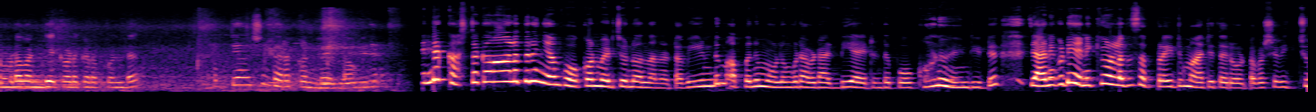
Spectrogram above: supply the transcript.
നമ്മുടെ വണ്ടിയൊക്കെ അവിടെ കിടപ്പുണ്ട്. അത്യാവശ്യം തിരക്കുണ്ട് കേട്ടോ. എന്റെ കഷ്ടകാലത്തിന് ഞാൻ പോക്കോൺ മേടിച്ചുകൊണ്ട് വന്നതാണ് കേട്ടോ. വീണ്ടും അപ്പനും മോളും കൂടെ അവിടെ അടിയായിട്ടുണ്ട് പോക്കോണ് വേണ്ടിയിട്ട്. ജാനിക്കുട്ടി എനിക്കുള്ളത് സെപ്പറേറ്റ് മാറ്റി തരും കേട്ടോ. പക്ഷെ വിച്ചു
